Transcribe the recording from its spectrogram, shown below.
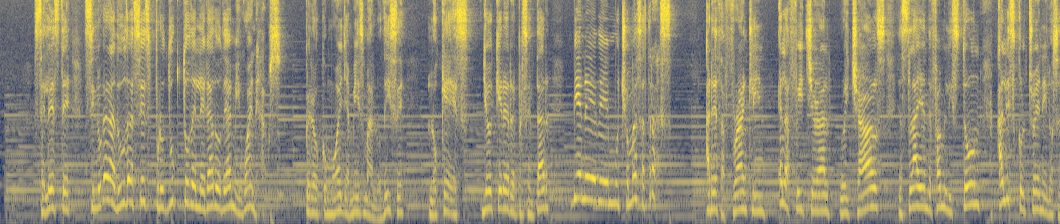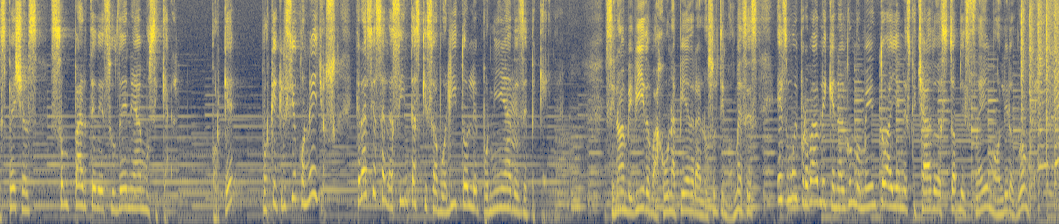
Celeste, sin lugar a dudas, es producto del legado de Amy Winehouse, pero como ella misma lo dice, lo que es y hoy quiere representar viene de mucho más atrás. Aretha Franklin, Ella Fitzgerald, Ray Charles, Sly and the Family Stone, Alice Coltrane y los Specials son parte de su DNA musical. ¿Por qué? Porque creció con ellos, gracias a las cintas que su abuelito le ponía desde pequeña. Si no han vivido bajo una piedra en los últimos meses, es muy probable que en algún momento hayan escuchado Stop This Flame o Little Runway.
